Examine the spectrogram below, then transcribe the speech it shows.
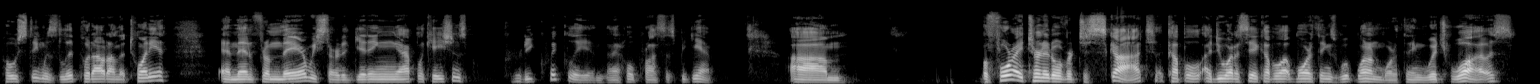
posting was lit, put out on the 20th. And then from there, we started getting applications pretty quickly, and that whole process began. Um, before I turn it over to Scott, a couple, I do want to say a couple more things. One more thing, which was,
